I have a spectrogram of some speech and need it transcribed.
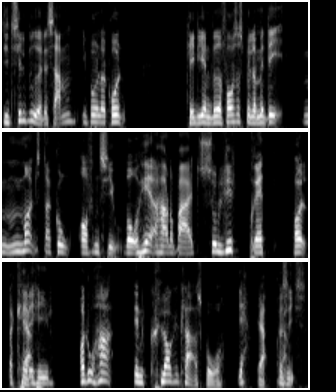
de tilbyder det samme i bund og grund. KD er en bedre forsvarsspiller, men det er monstergod offensiv, hvor her har du bare et solidt, bredt hold, der kan Ja. ja. det hele. Og du har den klokkeklare score. Ja, ja Præcis.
